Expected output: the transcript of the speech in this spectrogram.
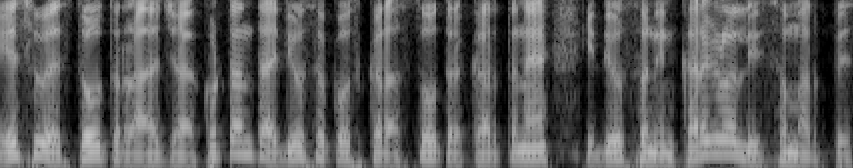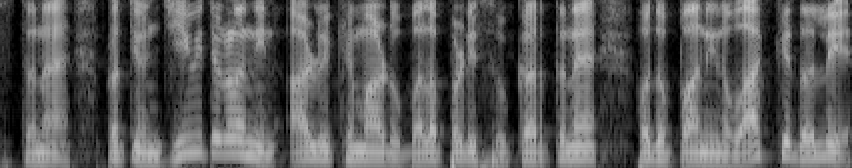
ಯೇಸುವೆ ಸ್ತೋತ್ರ ರಾಜ, ಕೊಟ್ಟಂತ ದಿವಸಕ್ಕೋಸ್ಕರ ಸ್ತೋತ್ರ ಕರ್ತನೆ, ಈ ದಿವಸ ನಿನ್ನ ಕರಗಳಲ್ಲಿ ಸಮರ್ಪಿಸ್ತಾನೆ. ಪ್ರತಿಯೊಂದು ಜೀವಿತಗಳನ್ನು ನೀನು ಆಳ್ವಿಕೆ ಮಾಡು, ಬಲಪಡಿಸು ಕರ್ತನೆ. ಹೌದಪ್ಪ, ನಿನ್ನ ವಾಕ್ಯದಲ್ಲಿ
